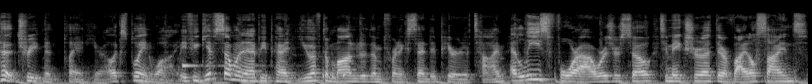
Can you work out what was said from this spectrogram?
treatment plan here. I'll explain why. If you give someone an EpiPen, you have to monitor them for an extended period of time, at least four hours or so, to make sure that their vital signs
